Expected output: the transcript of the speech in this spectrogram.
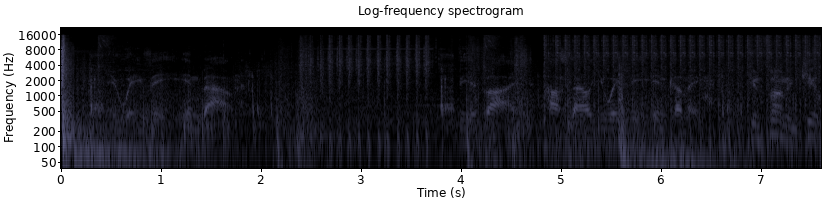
UAV inbound. advised, hostile UAV incoming. Confirming kill.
